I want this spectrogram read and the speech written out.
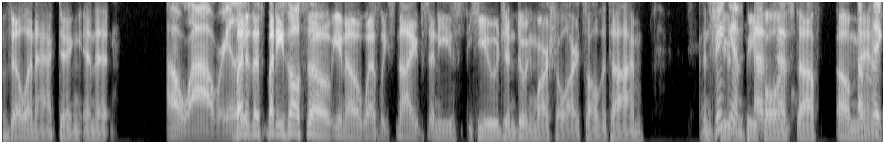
villain acting in it. Oh wow, really? But this, but he's also you know Wesley Snipes, and he's huge and doing martial arts all the time and Speaking shooting of- people of- and of- stuff. Oh man, Nick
